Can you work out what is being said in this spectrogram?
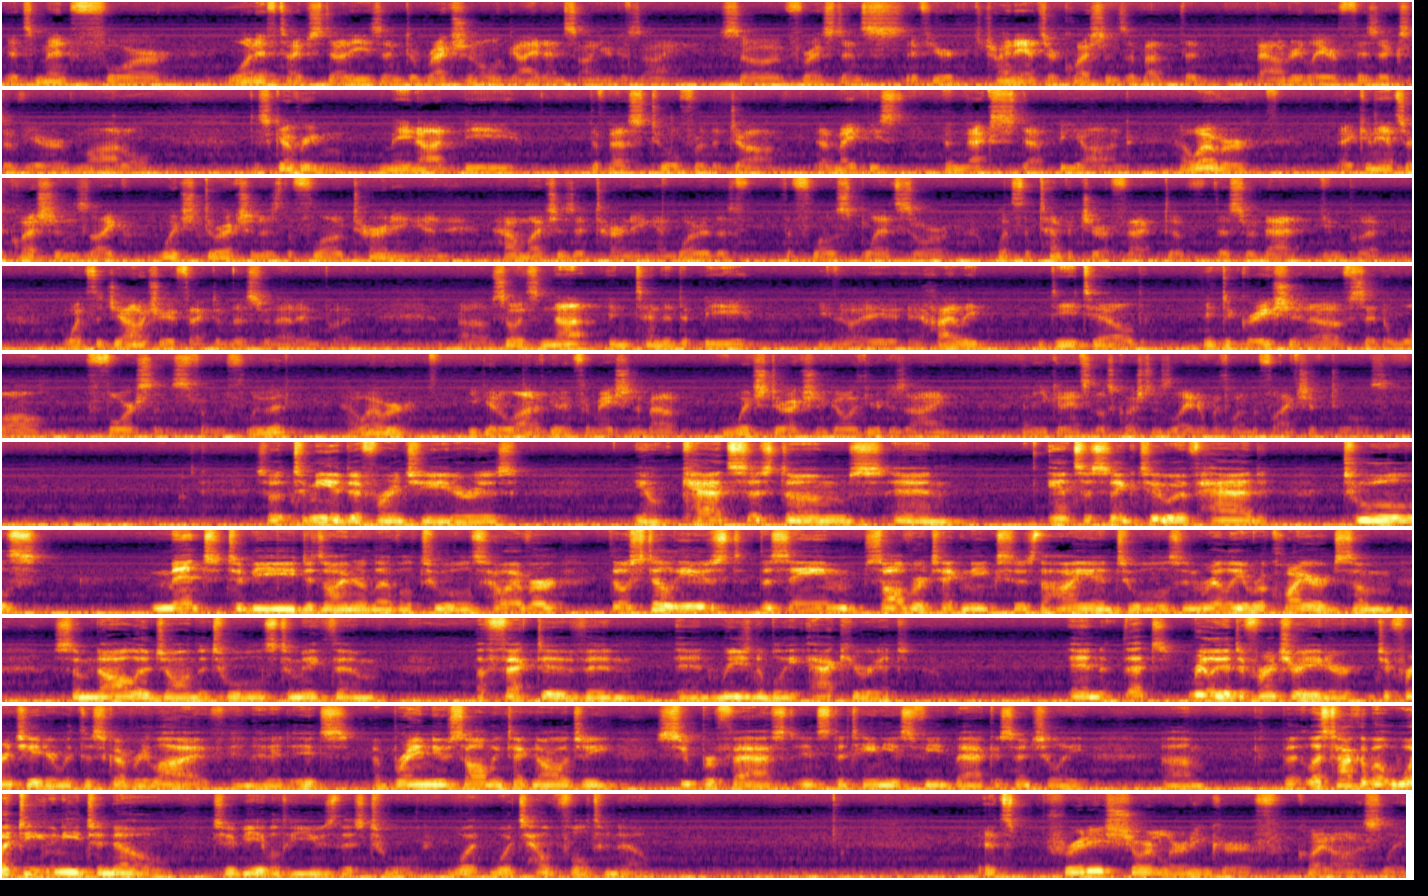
It's meant for what if type studies and directional guidance on your design. So, for instance, if you're trying to answer questions about the boundary layer physics of your model, Discovery may not be the best tool for the job. That might be the next step beyond. However, it can answer questions like which direction is the flow turning and how much is it turning and what are the, the flow splits or what's the temperature effect of this or that input, what's the geometry effect of this or that input. Um, so it's not intended to be, you know, a, a highly detailed integration of, say, the wall forces from the fluid. However, you get a lot of good information about which direction to go with your design, and then you can answer those questions later with one of the flagship tools. So to me, a differentiator is, you know, CAD systems and ANSYS too have had tools meant to be designer level tools. However, those still used the same solver techniques as the high end tools and really required some some knowledge on the tools to make them effective and, and reasonably accurate. And that's really a differentiator differentiator with Discovery Live in that it, it's a brand new solving technology, super fast, instantaneous feedback essentially. Um, but let's talk about what do you need to know to be able to use this tool? What what's helpful to know? It's pretty short learning curve, quite honestly.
